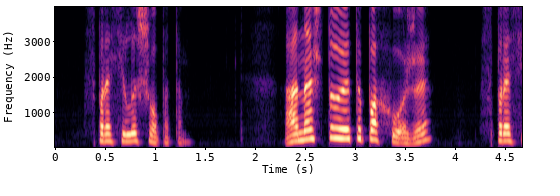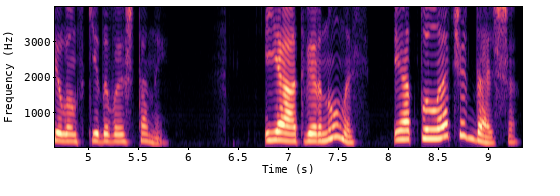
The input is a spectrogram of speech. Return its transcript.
— спросила шепотом. «А на что это похоже?» — спросил он, скидывая штаны. Я отвернулась и отплыла чуть дальше.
